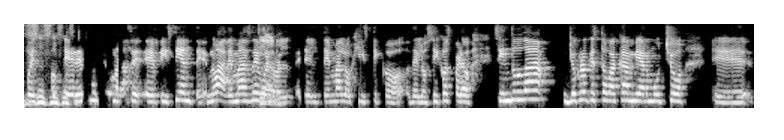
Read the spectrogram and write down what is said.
pues eres mucho más e, eficiente, ¿no? Además de, bueno, el, tema logístico de los hijos, pero sin duda yo creo que esto va a cambiar mucho. Eh,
